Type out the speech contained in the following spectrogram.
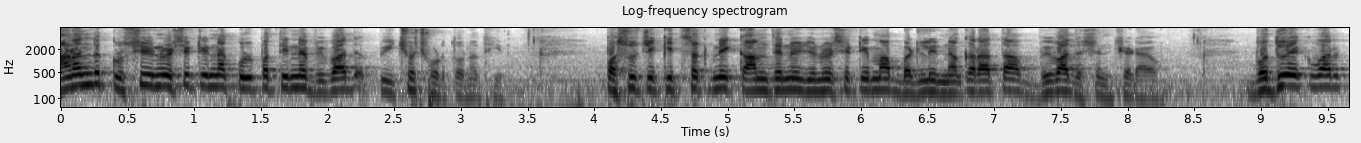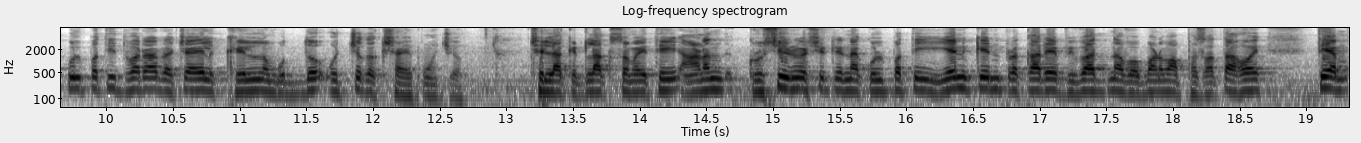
આણંદ કૃષિ યુનિવર્સિટીના કુલપતિને વિવાદ પીછો છોડતો નથી. પશુ ચિકિત્સકની કામધેનુ યુનિવર્સિટીમાં બદલી ન કરાતા વિવાદ છેડાયો વધુ એકવાર કુલપતિ દ્વારા રચાયેલ ખેલનો મુદ્દો ઉચ્ચ કક્ષાએ પહોંચ્યો. છેલ્લા કેટલાક સમયથી આણંદ કૃષિ યુનિવર્સિટીના કુલપતિ યેન કેન પ્રકારે વિવાદના વમણમાં ફસાતા હોય તેમ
